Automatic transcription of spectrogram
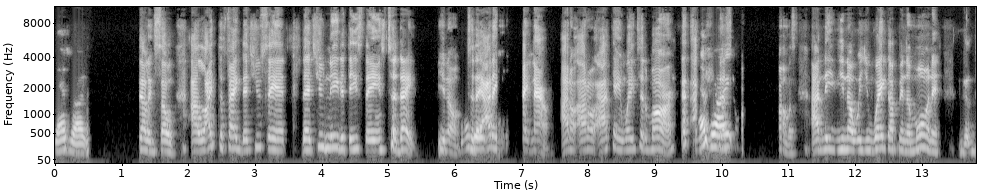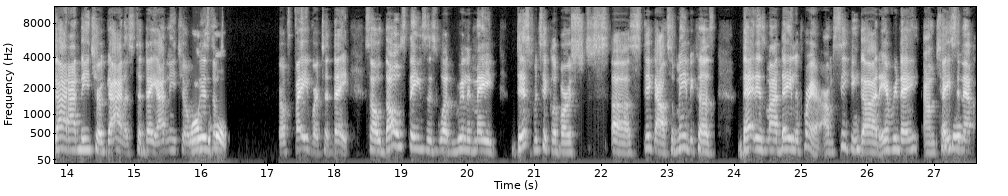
That's right. Selling. So I like the fact that you said that you needed these things today. You know, that's today right. I didn't right now. I don't I don't I can't wait till tomorrow. That's right promise. I need, you know, when you wake up in the morning, God, I need your guidance today. I need your That's wisdom, it. Your favor today. So those things is what really made this particular verse uh, stick out to me because that is my daily prayer. I'm seeking God every day. I'm chasing that.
